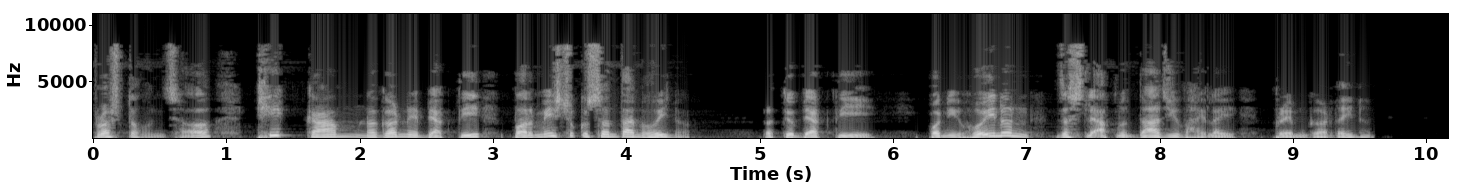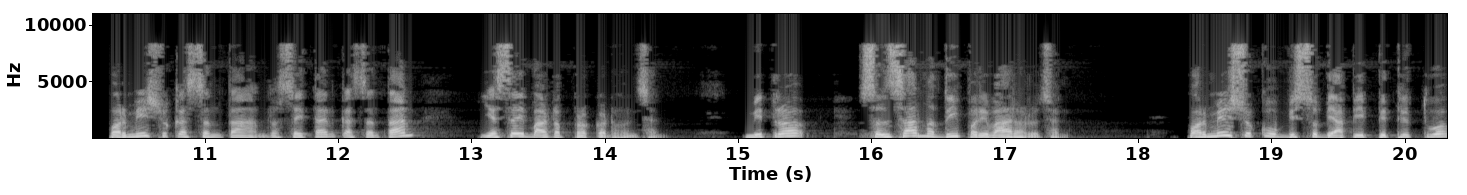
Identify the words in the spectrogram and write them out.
प्रष्ट हुन्छ ठिक काम नगर्ने व्यक्ति परमेश्वरको सन्तान होइन र त्यो व्यक्ति पनि होइनन् जसले आफ्नो दाजुभाइलाई प्रेम गर्दैन। परमेश्वरका सन्तान र शैतानका सन्तान यसैबाट प्रकट हुन्छन्। मित्र संसारमा दुई परिवारहरू छन्। परमेश्वरको विश्वव्यापी पितृत्व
